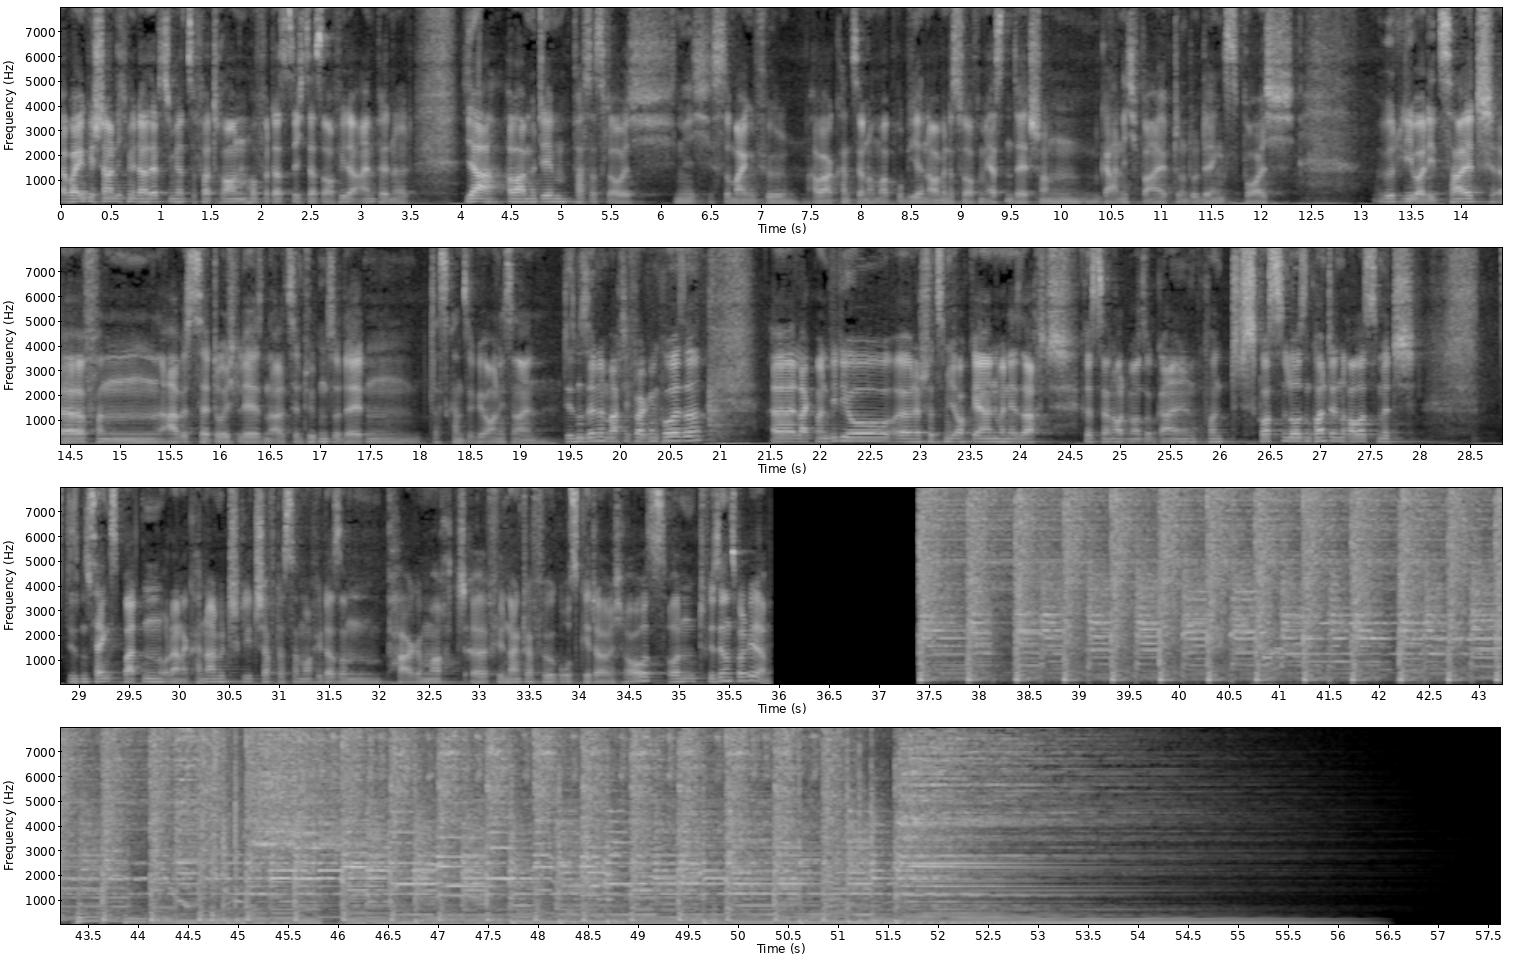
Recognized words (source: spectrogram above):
aber irgendwie stand ich mir da selbst mir zu vertrauen und hoffe, dass sich das auch wieder einpendelt. Ja, aber mit dem passt das, glaube ich, nicht, ist so mein Gefühl. Aber kannst ja nochmal probieren. Aber wenn das so auf dem ersten Date schon gar nicht vibet und du denkst, boah, ich würde lieber die Zeit äh, von A bis Z durchlesen, als den Typen zu daten, das kann es irgendwie auch nicht sein. In diesem Sinne, macht die fucking Kurse. Äh, like mein Video, äh, unterstützt mich auch gern, wenn ihr sagt, Christian haut immer so geilen, kostenlosen Content raus mit diesem Thanks-Button oder einer Kanalmitgliedschaft. Das haben auch wieder so ein paar gemacht. Äh, vielen Dank dafür. Groß geht euch raus und wir sehen uns bald wieder.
